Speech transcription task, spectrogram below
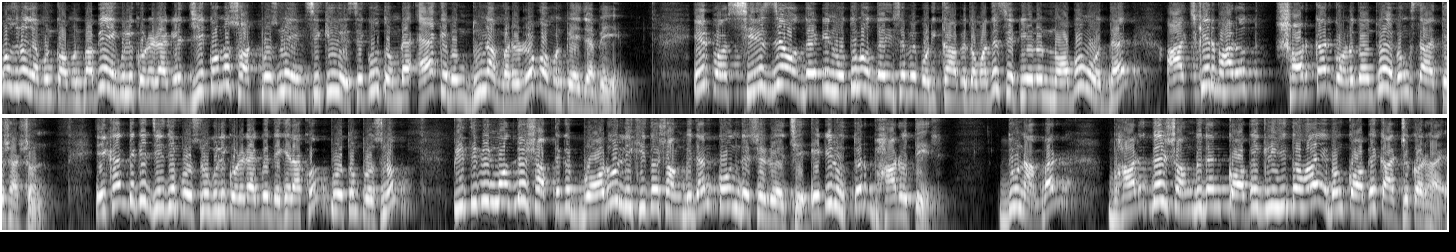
প্রশ্ন যেমন কমন পাবে, এগুলি করে রাখলে যে কোনো শর্ট প্রশ্ন এমসিকিউ এসএকিউ তোমরা এক এবং দু নাম্বারেরও কমন পেয়ে যাবে। এরপর শেষ যে অধ্যায়টি নতুন অধ্যায় হিসেবে পরীক্ষা হবে তোমাদের, সেটি হলো নবম অধ্যায়, আজকের ভারত, সরকার, গণতন্ত্র এবং স্বায়ত্তশাসন। এখান থেকে যে যে প্রশ্নগুলি করে রাখবে দেখে রাখো। প্রথম প্রশ্ন পৃথিবীর মধ্যে সব থেকে বড় লিখিত সংবিধান কোন দেশে রয়েছে? এটির উত্তর ভারতের। দু নাম্বার, ভারতের সংবিধান কবে গৃহীত হয় এবং কবে কার্যকর হয়?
